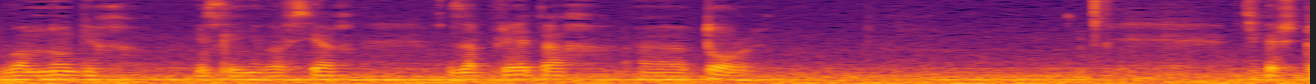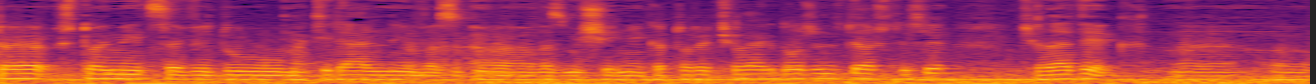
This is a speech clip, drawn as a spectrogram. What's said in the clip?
во многих если не во всех запретах э, Торы. Теперь, что, что имеется в виду материальные воз, э, возмещения, которые человек должен сделать, что если человек э, э,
